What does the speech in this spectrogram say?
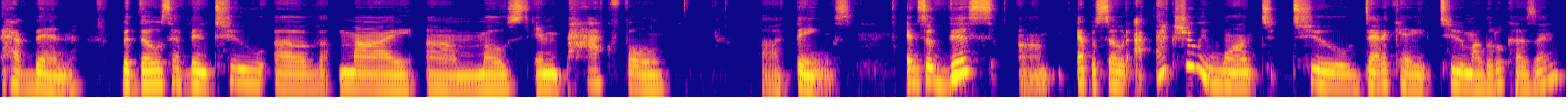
have been, but those have been two of my um, most impactful uh, things. And so this um, episode, I actually want to dedicate to my little cousin,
